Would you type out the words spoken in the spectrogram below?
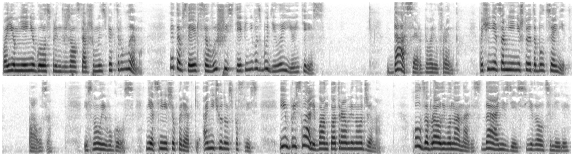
По ее мнению, голос принадлежал старшему инспектору Лэму. Это обстоятельство в высшей степени возбудило ее интерес. «Да, сэр», — говорил Фрэнк. «Почти нет сомнений, что это был цианид». Пауза. И снова его голос. «Нет, с ними все в порядке. Они чудом спаслись. Им прислали банку отравленного джема. Холл забрал его на анализ. Да, они здесь, едва уцелели.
